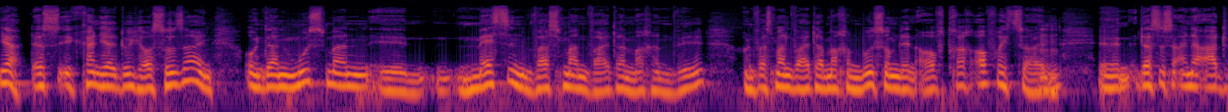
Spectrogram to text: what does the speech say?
Ja, das kann ja durchaus so sein. Und dann muss man äh, messen, was man weitermachen will und was man weitermachen muss, um den Auftrag aufrechtzuerhalten. Mhm. Dass es eine Art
